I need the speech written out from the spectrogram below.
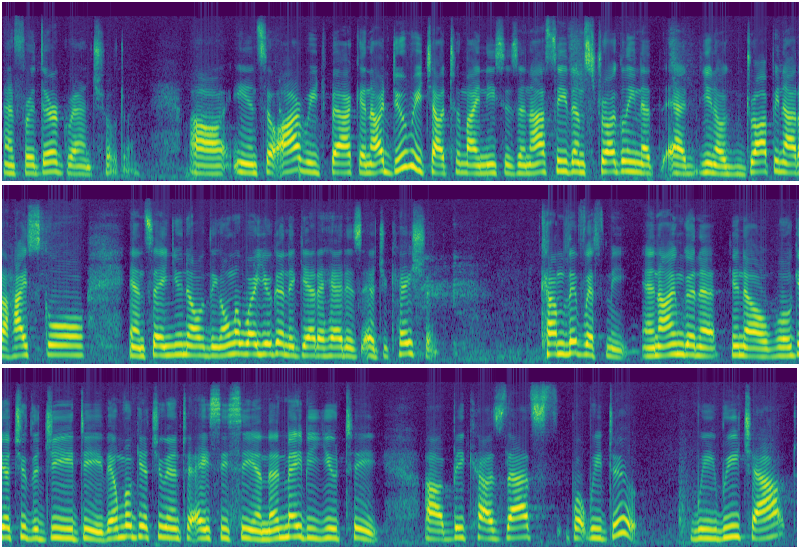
and for their grandchildren. Uh, and so I reach back and I do reach out to my nieces and I see them struggling at, at, you know, dropping out of high school and saying, you know, the only way you're going to get ahead is education. Come live with me and I'm going to, you know, we'll get you the GED, then we'll get you into ACC and then maybe UT uh, because that's what we do. We reach out,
